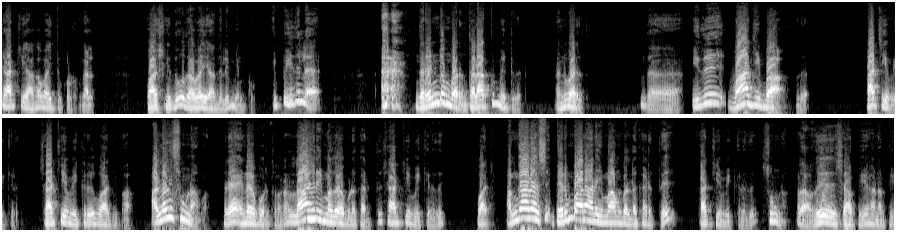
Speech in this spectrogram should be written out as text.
சாட்சியாக வைத்துக் கொள்ளுங்கள். வாஷிது தவை அதிலும் மின்கும் இப்போ இதில் இந்த ரெண்டும் வரும் தலாக்கும் மீட்டுதல். ரெண்டு வருது. இந்த இது வாஜிபா இந்த சாட்சியம் வைக்கிறது. சாட்சியம் வைக்கிறது வாஜிபா. அல்லது சுண்ணாவா சரியா என்னை பொறுத்தவரை லாஹிரி மதபோட கருத்து சாட்சியம் வைக்கிறது வாஜிப். அங்கால பெரும்பாலான இமாம்களோட கருத்து சாட்சியம் வைக்கிறது சுண்ணா. அதாவது ஷாஃபி ஹனஃபி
